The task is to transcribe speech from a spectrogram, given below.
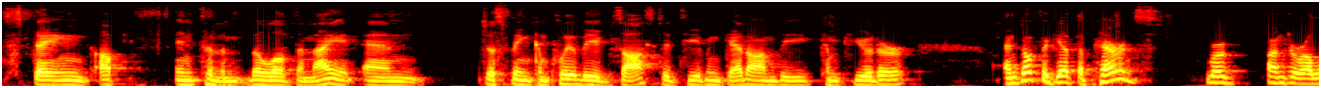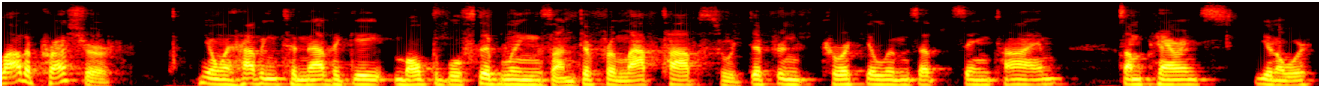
staying up into the middle of the night and just being completely exhausted to even get on the computer and don't forget the parents were under a lot of pressure you know, having to navigate multiple siblings on different laptops with different curriculums at the same time. Some parents, you know, were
